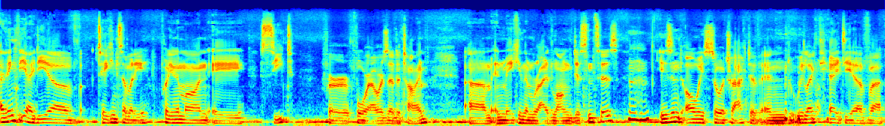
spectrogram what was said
I think the idea of taking somebody, putting them on a seat for four hours at a time, um, and making them ride long distances isn't always so attractive. And we like the idea of uh,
